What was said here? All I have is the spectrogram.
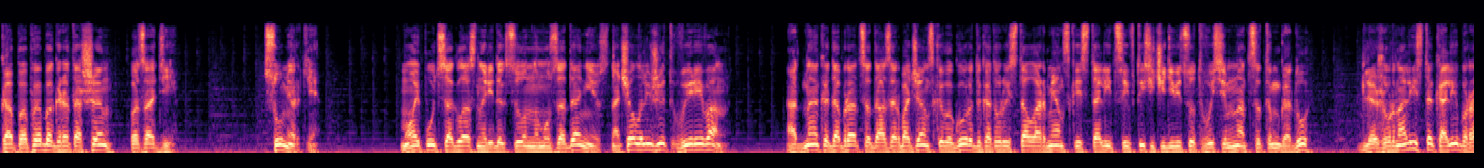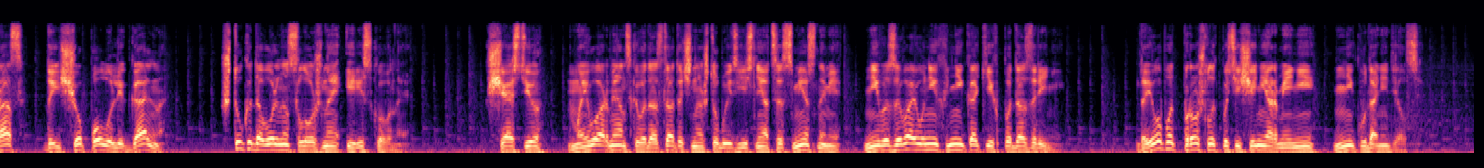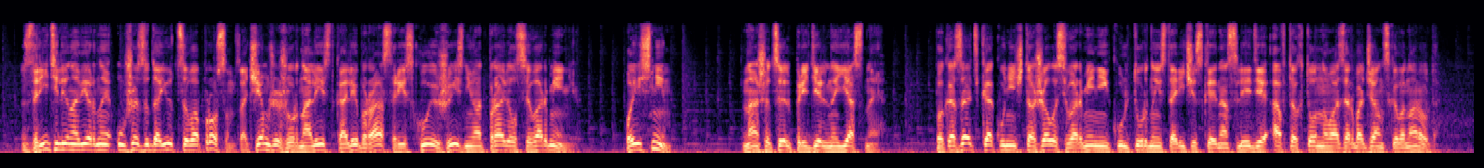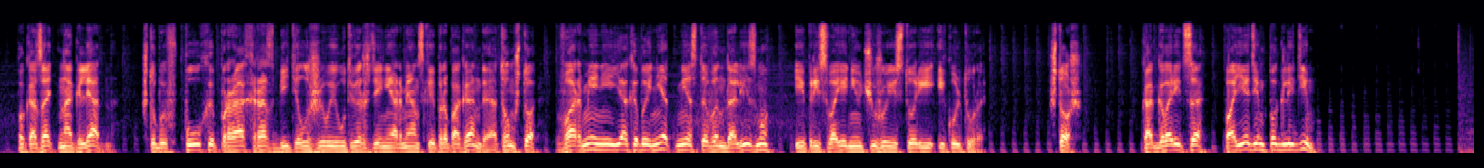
КПП Баграташен позади. Сумерки. Мой путь, согласно редакционному заданию, сначала лежит в Ереван. Однако добраться до азербайджанского города, который стал армянской столицей в 1918 году, для журналиста «Калибр раз», да еще полулегально, штука довольно сложная и рискованная. К счастью, моего армянского достаточно, чтобы изъясняться с местными, не вызывая у них никаких подозрений. Да и опыт прошлых посещений Армении никуда не делся. Зрители, наверное, уже задаются вопросом, зачем же журналист Калибр Ас, рискуя жизнью, отправился в Армению. Поясним. Наша цель предельно ясная. Показать, как уничтожалось в Армении культурно-историческое наследие автохтонного азербайджанского народа. Показать наглядно, чтобы в пух и прах разбить лживые утверждения армянской пропаганды о том, что в Армении якобы нет места вандализму и присвоению чужой истории и культуры. Что ж, как говорится, поедем поглядим.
